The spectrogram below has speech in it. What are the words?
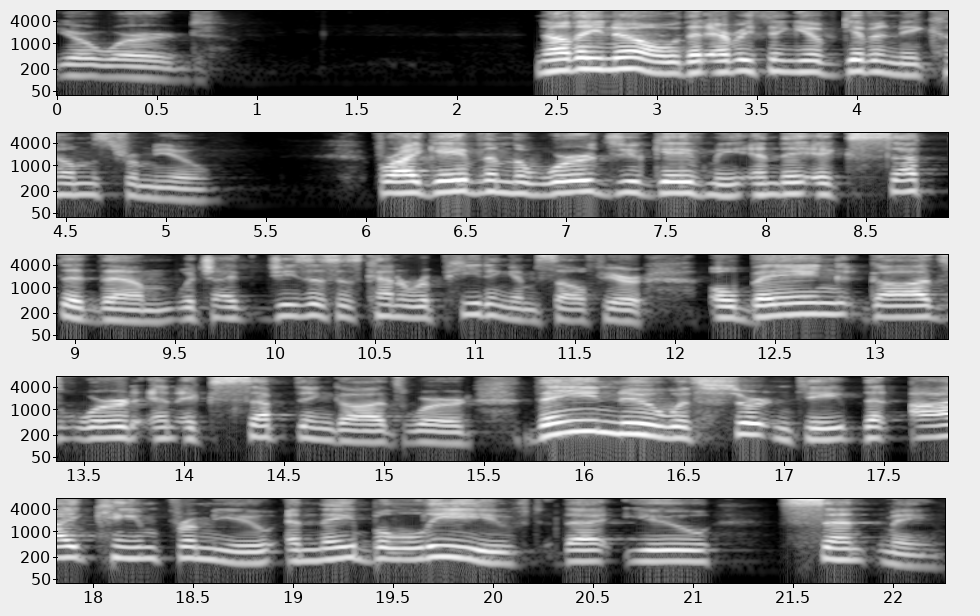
your word. Now they know that everything you have given me comes from you. For I gave them the words you gave me, and they accepted them, which I, Jesus is kind of repeating himself here, obeying God's word and accepting God's word. They knew with certainty that I came from you, and they believed that you sent me.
